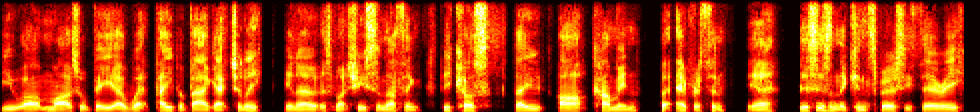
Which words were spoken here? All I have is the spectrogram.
You are, might as well be a wet paper bag, actually, you know, as much use as nothing, because they are coming for everything. Yeah. This isn't a conspiracy theory.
